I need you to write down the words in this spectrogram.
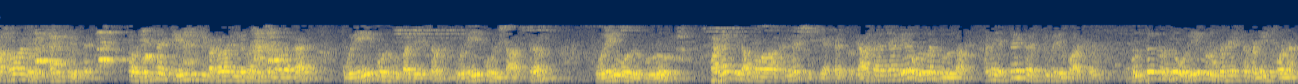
பகவானுடைய கருத்து இப்போ என்ன கேள்விக்கு பகவான் இங்க பதில் சொல்லுவாங்க ஒரே ஒரு உபதேசம் ஒரே ஒரு சாஸ்திரம் ஒரே ஒரு குரு பலவிதமான சிஷியர்கள். இப்ப வியாசாச்சாரியர் ஒருவர் குரு தான் ஆனா எத்தனை கருத்து வேறுபாடுகள்? புத்தர் வந்து ஒரே ஒரு உபதேசத்தை பண்ணிட்டு போனார்.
